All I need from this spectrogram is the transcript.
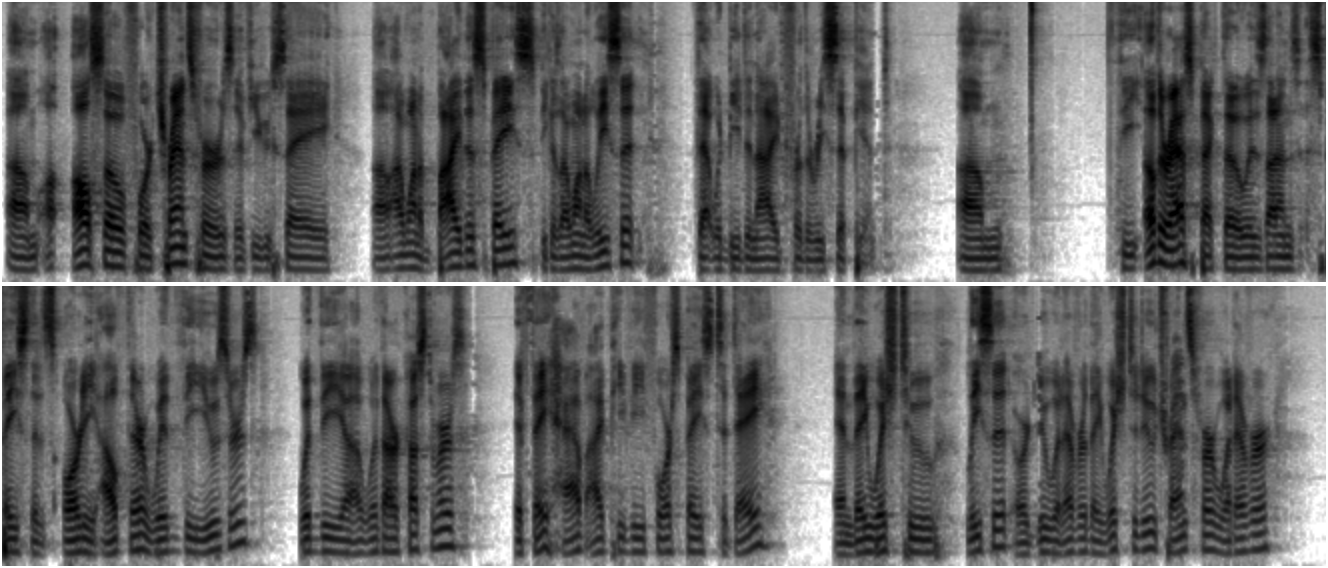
Um, also for transfers, if you say, uh, I want to buy this space because I want to lease it, that would be denied for the recipient. Um, the other aspect, though, is on space that's already out there with the users with the uh, with our customers, if they have IPv4 space today and they wish to lease it or do whatever they wish to do, transfer whatever,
